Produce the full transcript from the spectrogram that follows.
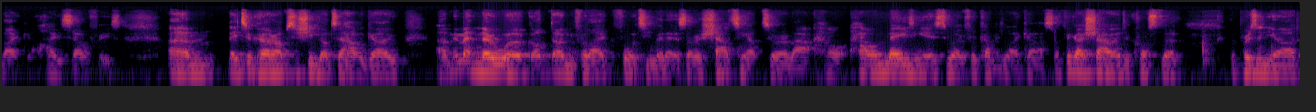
like high selfies. Um, they took her up, so she got to have a go. Um, it meant no work got done for like 40 minutes. I was shouting up to her about how, how amazing it is to work for a company like us. I think I shouted across the, the prison yard.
